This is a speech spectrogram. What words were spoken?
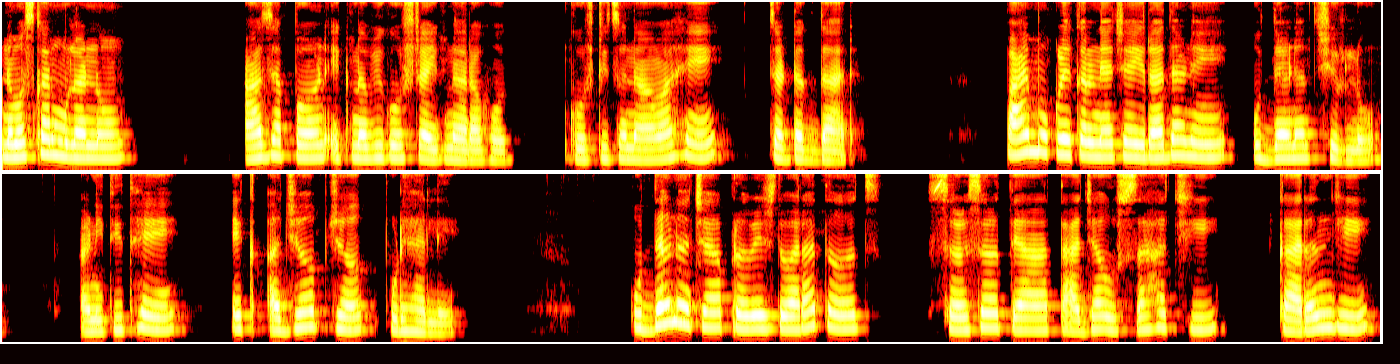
नमस्कार मुलांनो. आज आपण एक नवी गोष्ट ऐकणार आहोत. गोष्टीचं नाव आहे चटकदार. पाय मोकळे करण्याच्या इराद्याने उद्यानात शिरलो आणि तिथे एक अजब जग पुढे आले. उद्यानाच्या प्रवेशद्वारातच सळसळत्या ताज्या उत्साहाची कारंजी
